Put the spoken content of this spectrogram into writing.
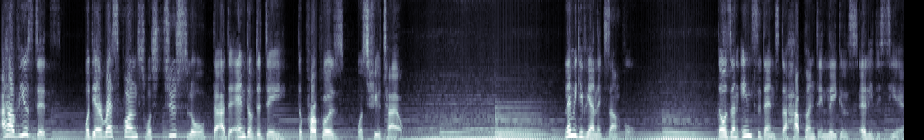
I have used it, but their response was too slow that at the end of the day, the purpose was futile. Let me give you an example. There was an incident that happened in Lagos early this year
